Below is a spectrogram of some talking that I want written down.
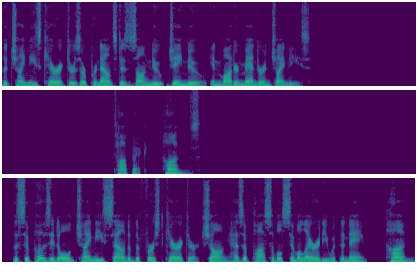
The Chinese characters are pronounced as Xiongnu in modern Mandarin Chinese. Huns The supposed Old Chinese sound of the first character shang has a possible similarity with the name Hun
